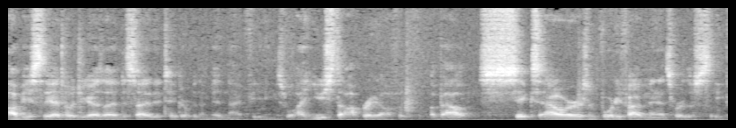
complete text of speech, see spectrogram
obviously I told you guys I decided to take over the midnight feedings. Well, I used to operate off of about 6 hours and 45 minutes worth of sleep.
